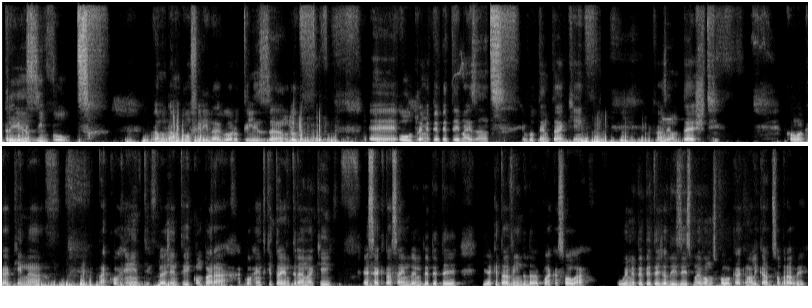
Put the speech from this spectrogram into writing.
13 volts. Vamos dar uma conferida agora utilizando é, outro MPPT, mas antes eu vou tentar aqui fazer um teste, colocar aqui na, na corrente para a gente comparar a corrente que está entrando aqui, essa é a que está saindo do MPPT e a que está vindo da placa solar. O MPPT já diz isso, mas vamos colocar aqui um alicate só para ver.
